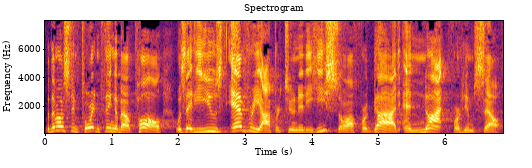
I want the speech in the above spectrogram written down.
But the most important thing about Paul was that he used every opportunity he saw for God and not for himself.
